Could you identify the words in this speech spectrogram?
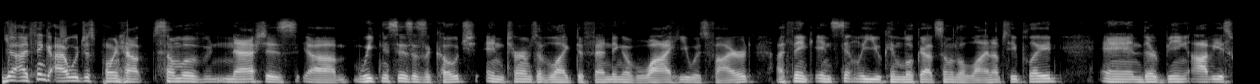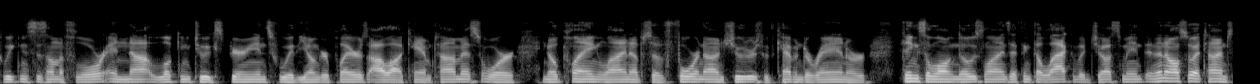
Yeah, I think I would just point out some of Nash's um, weaknesses as a coach in terms of like defending of why he was fired. I think instantly you can look at some of the lineups he played and there being obvious weaknesses on the floor and not looking to experience with younger players a la Cam Thomas or, you know, playing lineups of four non-shooters with Kevin Durant or things along those lines. I think the lack of adjustment and then also at times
